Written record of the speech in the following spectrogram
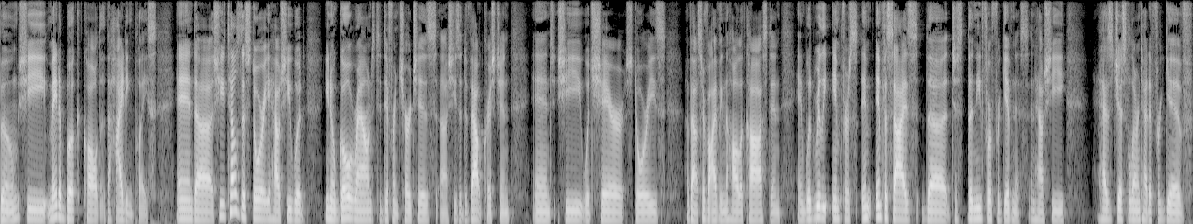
Boom. She made a book called The Hiding Place. And uh, she tells this story how she would you know, go around to different churches. Uh, she's a devout Christian, and she would share stories about surviving the Holocaust and and would really emphasize, emphasize the just the need for forgiveness and how she has just learned how to forgive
